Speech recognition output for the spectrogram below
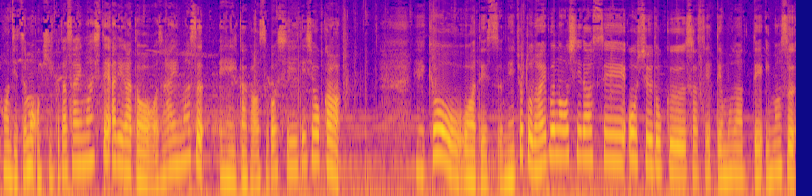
本日もお聴きくださいましてありがとうございます。えーいかがお過ごしでしょうか、えー今日はですね、ちょっとライブのお知らせを収録させてもらっています。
